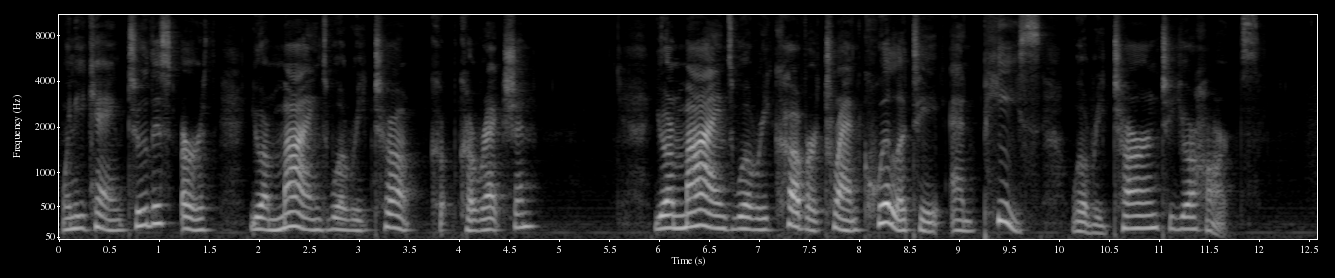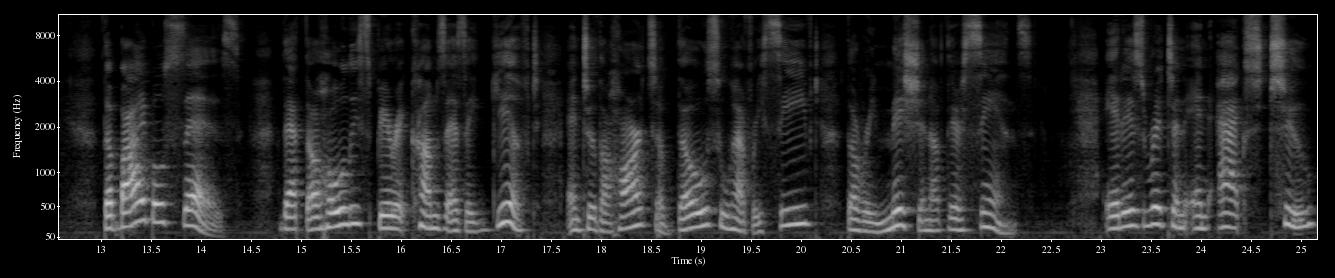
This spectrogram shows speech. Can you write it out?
when he came to this earth, your minds will return correction. Your minds will recover tranquility and peace will return to your hearts. The Bible says that the Holy Spirit comes as a gift into the hearts of those who have received the remission of their sins. It is written in Acts 2,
